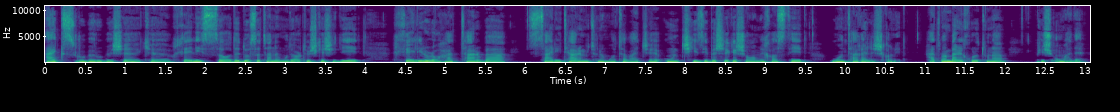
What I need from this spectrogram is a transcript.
عکس روبرو بشه که خیلی ساده دو سه تا نمودار توش کشیدید خیلی راحتتر و سریعتر می‌تونه متوجه اون چیزی بشه که شما می‌خواستید منتقلش کنید. حتما برای خودتونم پیش اومده.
